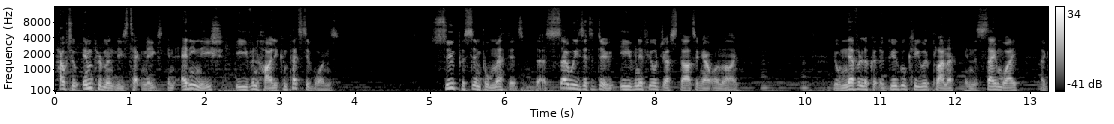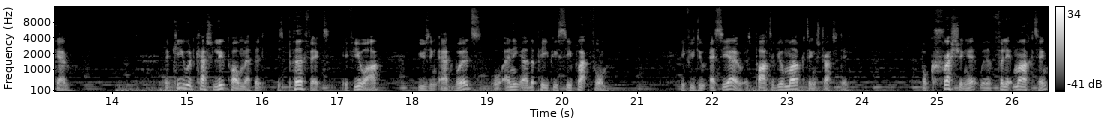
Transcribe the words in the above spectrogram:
How to implement these techniques in any niche, even highly competitive ones. Super simple methods that are so easy to do even if you're just starting out online. You'll never look at the Google Keyword Planner in the same way again. The keyword cash loophole method is perfect if you are using AdWords or any other PPC platform, if you do SEO as part of your marketing strategy, for crushing it with affiliate marketing,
